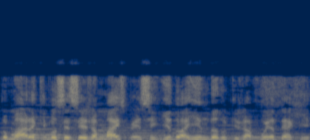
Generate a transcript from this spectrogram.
Tomara que você seja mais perseguido ainda do que já foi até aqui.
